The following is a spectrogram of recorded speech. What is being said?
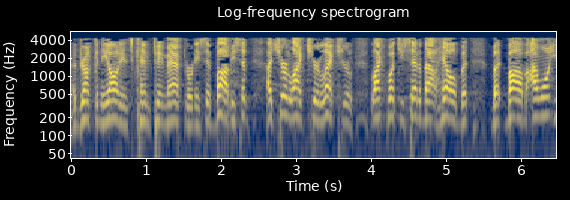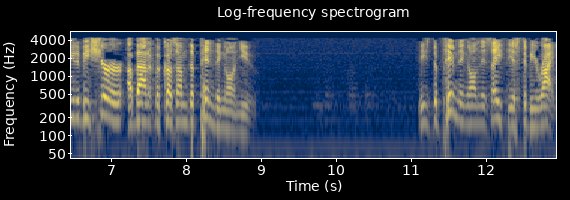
A drunk in the audience came to him afterward and he said, Bob, he said, I sure liked your lecture, like what you said about hell, but, but Bob, I want you to be sure about it because I'm depending on you. He's depending on this atheist to be right.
